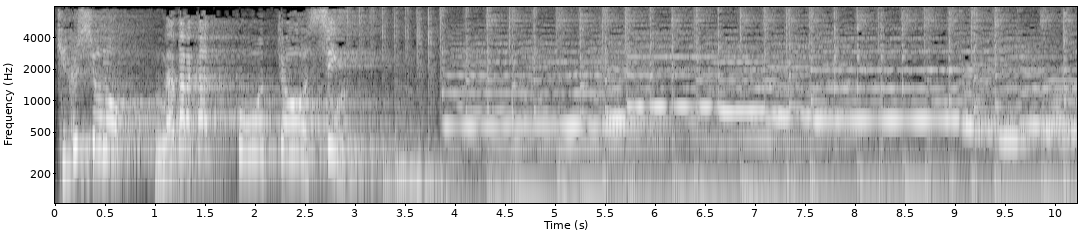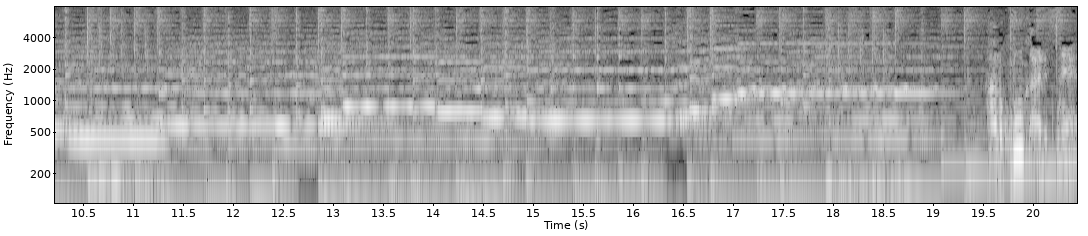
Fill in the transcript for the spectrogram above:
菊池翔のなだらか校長心。の、今回はですね、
